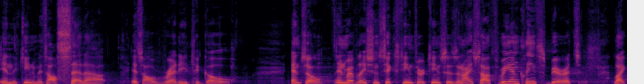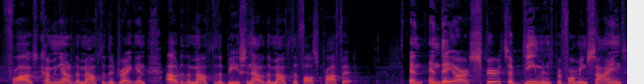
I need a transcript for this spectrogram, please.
In the kingdom. It's all set up. It's all ready to go. And so in Revelation 16, 13 says, And I saw three unclean spirits like frogs coming out of the mouth of the dragon, out of the mouth of the beast, and out of the mouth of the false prophet. And, and they are spirits of demons performing signs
